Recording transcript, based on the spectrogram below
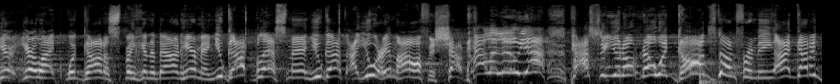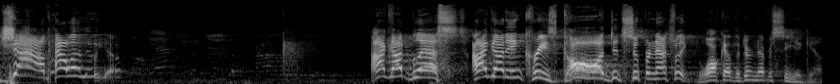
You're, you're like what God is speaking about here, man. You got blessed, man. You got you were in my office shouting, Hallelujah! Pastor, you don't know what God's done for me. I got a job. Hallelujah. I got blessed. I got increased. God did supernaturally. Walk out the door, never see you again.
